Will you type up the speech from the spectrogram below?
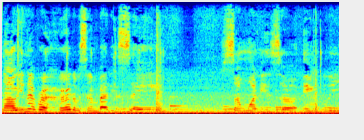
Now you never heard of somebody say someone is an angry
